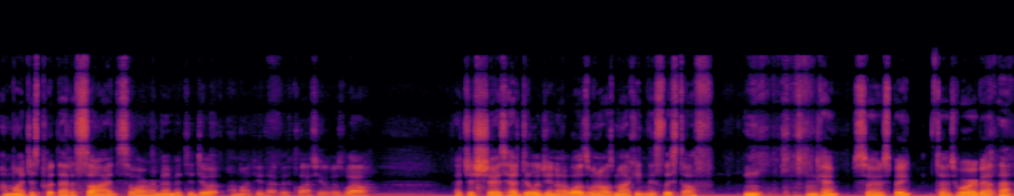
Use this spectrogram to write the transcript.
I might just put that aside so I remember to do it. I might do that with Klaatu as well. That just shows how diligent I was when I was marking this list off. Mm, okay, so to speak. Don't worry about that.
